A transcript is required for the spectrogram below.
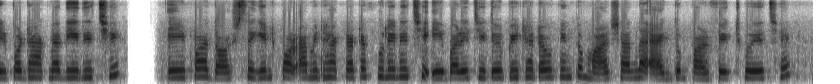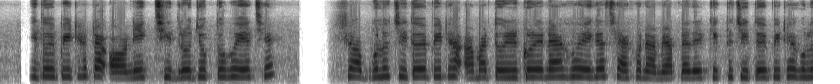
এরপর ঢাকনা দিয়ে দিচ্ছি। এরপর দশ সেকেন্ড পর আমি ঢাকনাটা খুলে নিচ্ছি। এবারে চিতই পিঠাটাও কিন্তু মার্শাল্লাহ একদম পারফেক্ট হয়েছে। চিতই পিঠাটা অনেক ছিদ্রযুক্ত হয়েছে। সবগুলো চিতই পিঠা আমার তৈরি করে নেওয়া হয়ে গেছে। এখন আমি আপনাদেরকে একটু চিতই পিঠাগুলো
